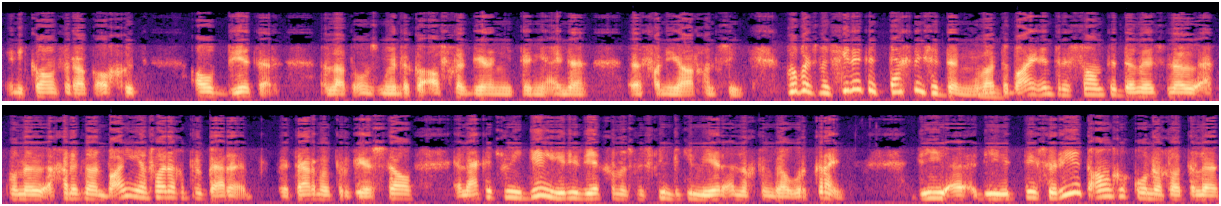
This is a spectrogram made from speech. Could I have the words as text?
en die kans raak al goed al beter en laat ons moontlike afgradeering hier teen die einde uh, van die jaar gaan sien. Koop is miskien net 'n tegniese ding wat 'n baie interessante ding is nou ek wil nou ek gaan dit nou in baie eenvoudige probeer terme probeer stel en ek het so 'n idee hierdie week gaan ons miskien bietjie meer inligting daaroor kry. Die uh, die tesourier het aangekondig dat hulle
